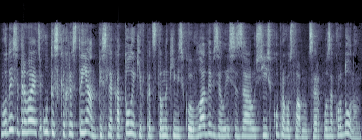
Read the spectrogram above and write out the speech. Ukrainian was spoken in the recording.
В Одесі тривають утиски християн. Після католиків представники міської влади взялися за російську православну церкву за кордоном.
